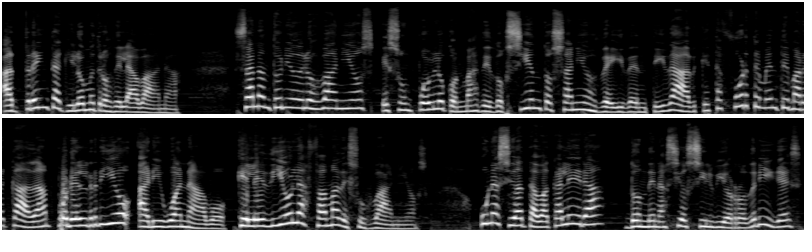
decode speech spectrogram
a 30 kilómetros de La Habana. San Antonio de los Baños es un pueblo con más de 200 años de identidad que está fuertemente marcada por el río Ariguanabo, que le dio la fama de sus baños. Una ciudad tabacalera donde nació Silvio Rodríguez,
